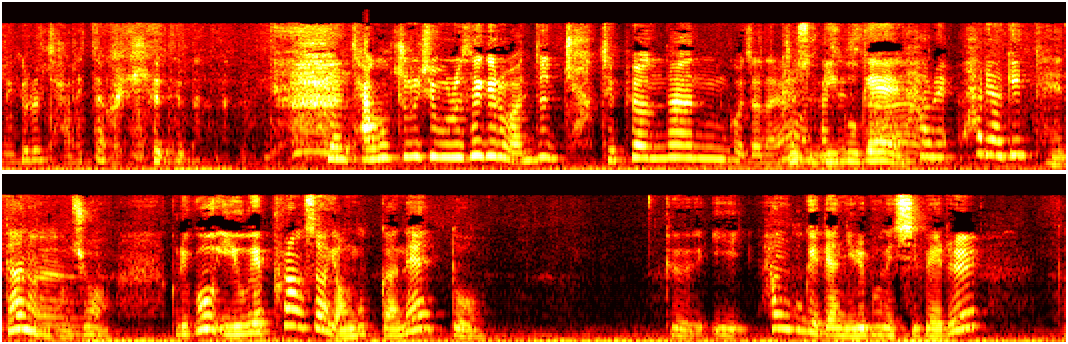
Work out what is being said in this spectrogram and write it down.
외교를 잘했다고 얘기해야 되나? 그런- 자국 중심으로 세계를 완전 쫙 재편한 거잖아요. 그래서 사실상. 미국의 활- 활약이 대단한 음. 거죠. 그리고 이후에 프랑스와 영국 간에 또 그 이 한국에 대한 일본의 지배를 그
